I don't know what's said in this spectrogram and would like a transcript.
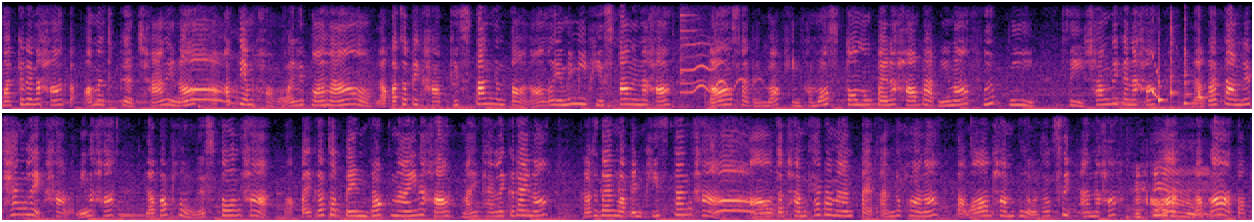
มัติก็ได้นะคะ แต่ว่ามันจะเกิดช้าหน่อยเนาะเราก็เตรียมของเอาไว้เรียบร้อยแล้วเราก็จะไปคาบพิสตันกันต่อเนาะเรายังไม่มีพิสตันเลยนะคะก็ใส่เป็นบล็อกหินคาร์บอนสโตนลงไปนะคะ แบบนี้เนาะฟึบนี่ สี่ช่องด้วยกันนะคะ แล้วก็ตามด้วยแท่งเหล็กค่ะแบบนี้นะคะ แล้วก็ผงเลสโตนค่ะ ต่อไปก็จะเป็นบล็อกไม้นะคะ ไม้แพ้อะไรก็ได้เนาะ ก็จะได้มาเป็นพิสตันค่ะ เอาจะทำแค่ประมาณ 8 อันก็พอนะ แต่ว่าเราทำเผื่อไว้สักสิอันนะคะ เอาละแล้วก็ต่อไป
